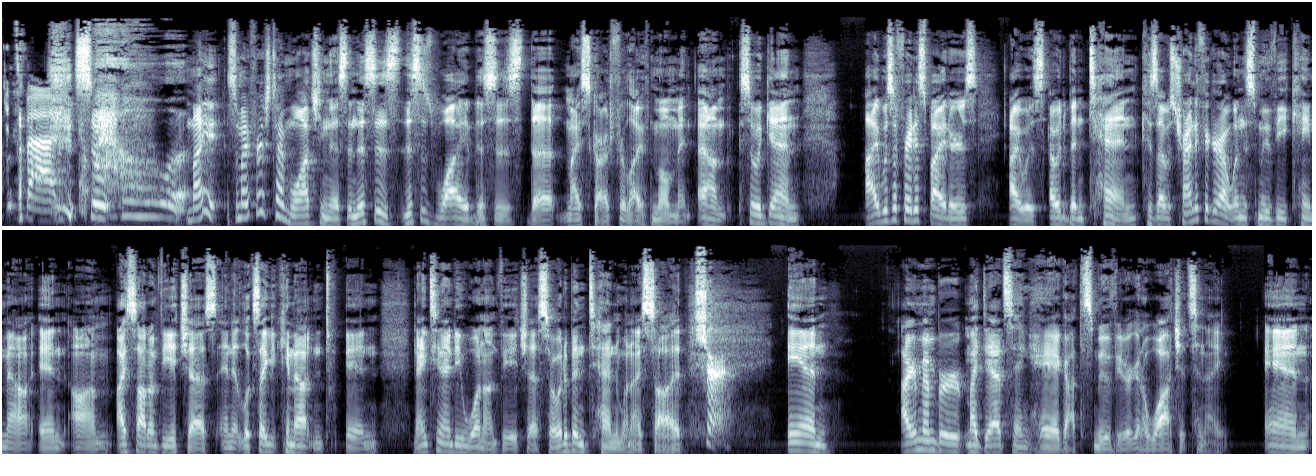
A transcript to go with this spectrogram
it's bad. So that. my so my first time watching this, and this is this is why this is the my scarred for life moment. Um, so again, I was afraid of spiders. I was I would have been ten because I was trying to figure out when this movie came out, and um, I saw it on VHS, and it looks like it came out in in 1991 on VHS. So I would have been ten when I saw it, Sure. and I remember my dad saying, "Hey, I got this movie. We're gonna watch it tonight." And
